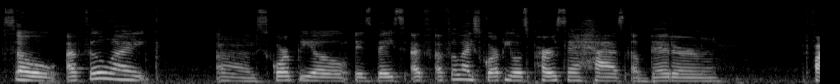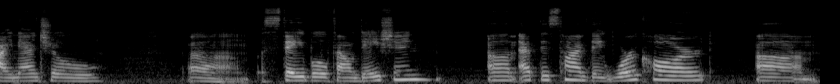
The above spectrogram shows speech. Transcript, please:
so I feel like um, Scorpio is based, I, I feel like Scorpio's person has a better financial um, stable foundation um, at this time. They work hard um,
